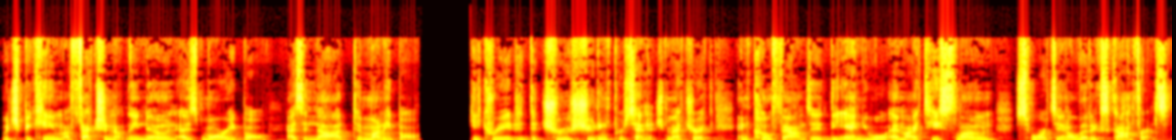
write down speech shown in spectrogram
which became affectionately known as Morey Ball as a nod to Moneyball. He created the true shooting percentage metric and co founded the annual MIT Sloan Sports Analytics Conference,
